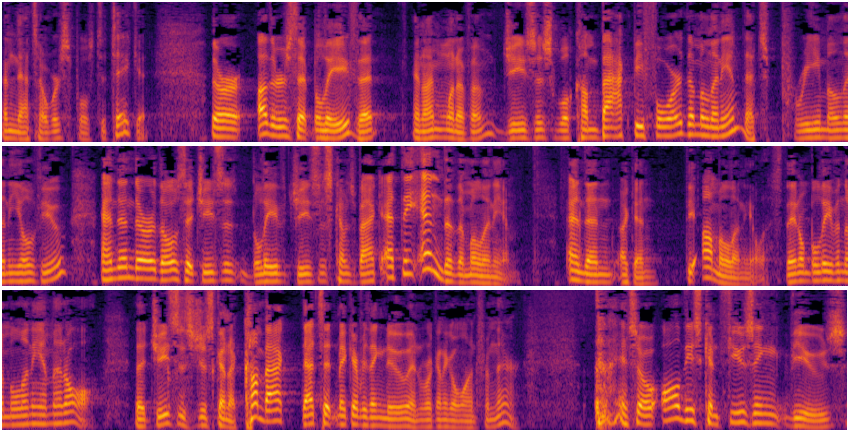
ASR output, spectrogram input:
And that's how we're supposed to take it. There are others that believe that and I'm one of them. Jesus will come back before the millennium. That's premillennial view. And then there are those that Jesus believe Jesus comes back at the end of the millennium. And then again, the amillennialists. They don't believe in the millennium at all. That Jesus is just going to come back, that's it, make everything new, and we're going to go on from there. and so all these confusing views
